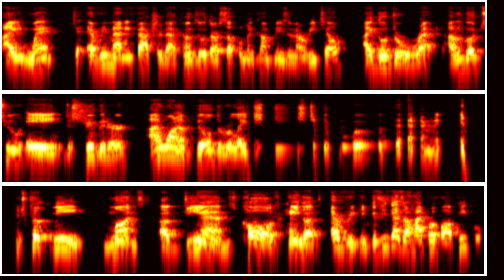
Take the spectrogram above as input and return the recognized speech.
I went to every manufacturer that comes with our supplement companies and our retail. I go direct. I don't go to a distributor. I want to build the relationship with them. It took me months of DMs, calls, hangups, everything because these guys are high profile people.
